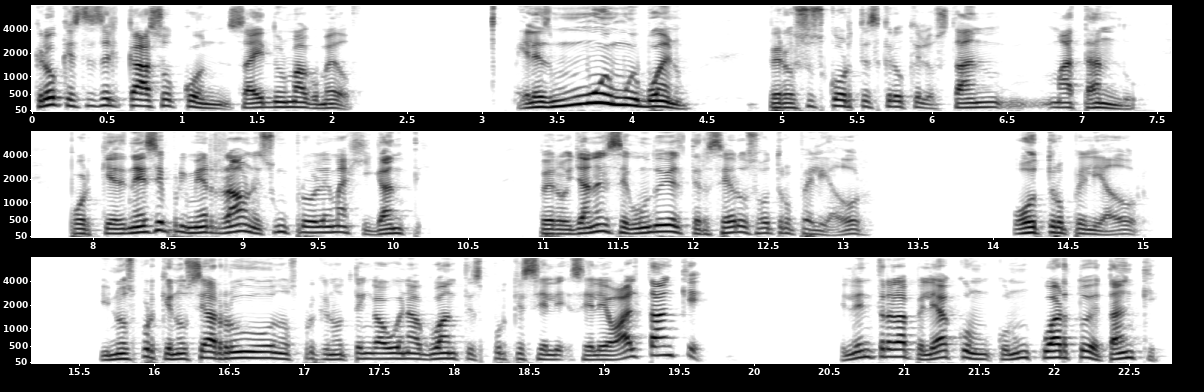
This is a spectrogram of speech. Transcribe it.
Creo que este es el caso con Said Nurmagomedov. Él es muy, muy bueno, pero esos cortes creo que lo están matando, porque en ese primer round es un problema gigante, pero ya en el segundo y el tercero es otro peleador, otro peleador. Y no es porque no sea rudo, no es porque no tenga buen aguante, es porque se le, se le va el tanque. Él entra a la pelea con, un cuarto de tanque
